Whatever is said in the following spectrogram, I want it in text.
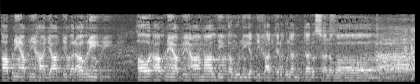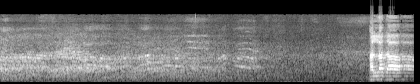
اپنی اپنی حاجات دی برابری اور اپنے اپنے اعمال دی قبولیت دی خاطر بلندر صلوات۔ اللہ دا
